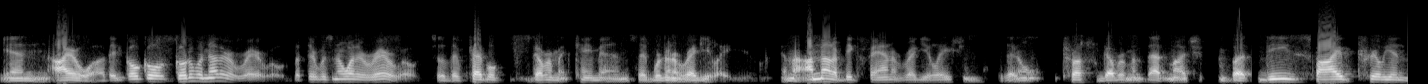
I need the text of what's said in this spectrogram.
in Iowa, then go go go to another railroad. But there was no other railroad, so the federal government came in and said, we're going to regulate you. And I'm not a big fan of regulation. They don't trust government that much. But these $5 trillion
